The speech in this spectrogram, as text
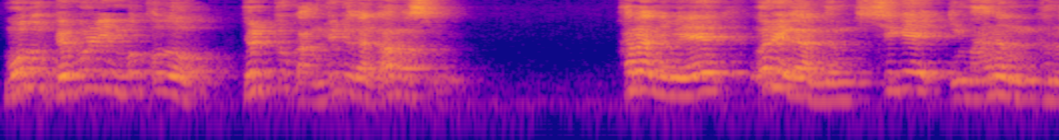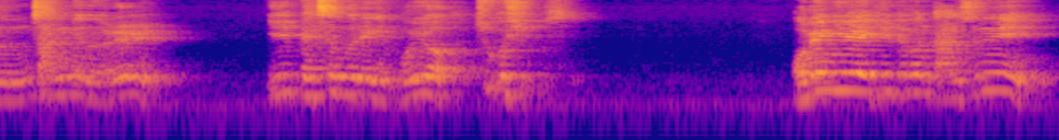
모두 배불리 먹고도 열두 강주리가 남았습니다. 하나님의 은혜가 넘치게 임하는 그런 장면을 이 백성들에게 보여주고 싶었습니다. 오백리의 기적은 단순히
